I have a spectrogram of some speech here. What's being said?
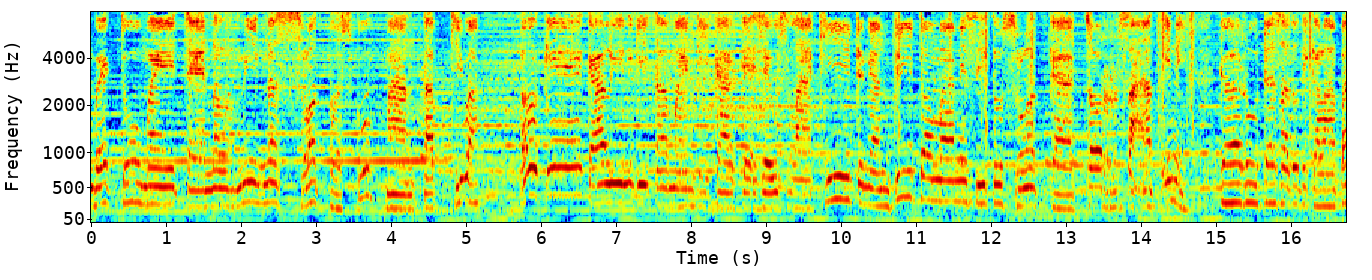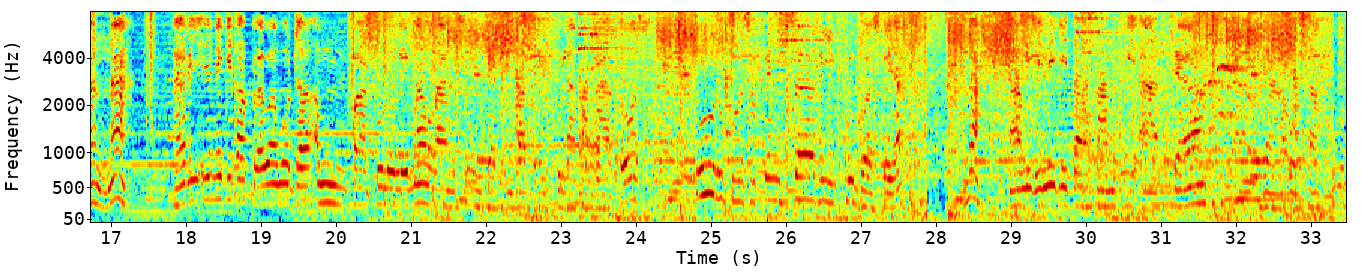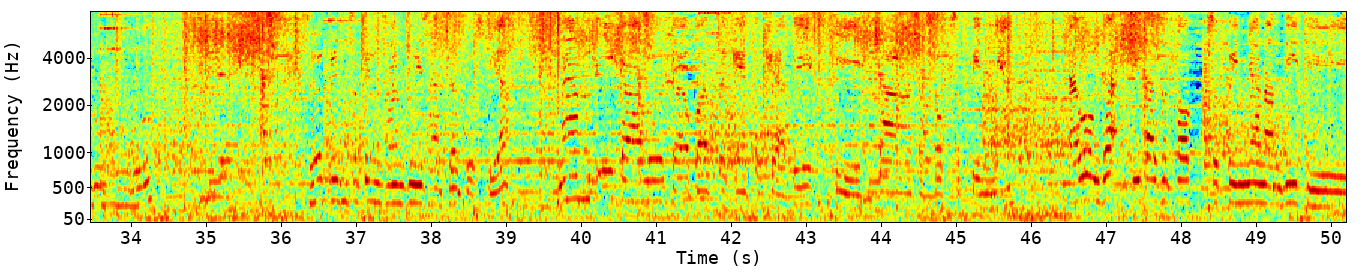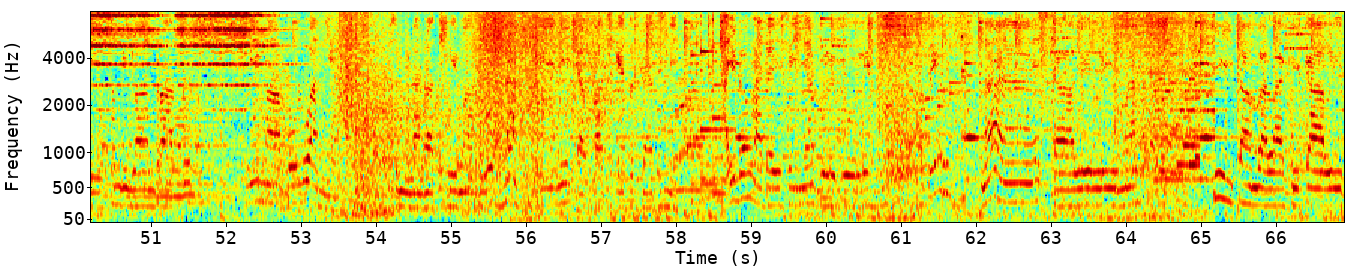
welcome back to my channel minus slot bosku. Mantap jiwa. Oke kali ini kita main di kakek Zeus lagi dengan ditemani situs slot gacor saat ini. Garuda 138 nah hari ini kita bawa modal 45 langsung jadi 4800 turbo spin 1000 bosku ya Nah kali ini kita aja Nggak usah Sepin-sepin saja bosku ya. Nanti kalau dapat sekitar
